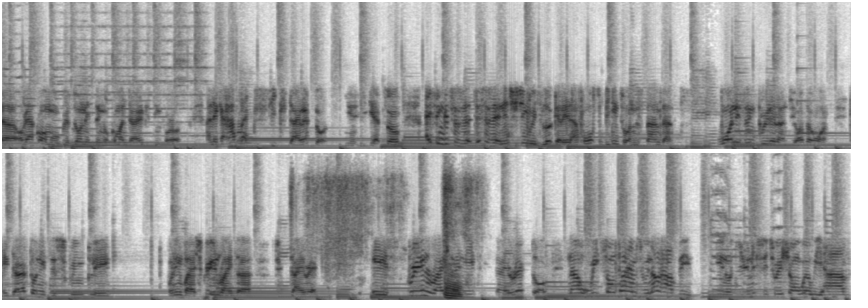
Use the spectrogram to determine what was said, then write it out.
uh, okay, come, we've done this thing, or come and direct this thing for us. And they can have like six directors, you, you get. So I think this is a, this is an interesting way to look at it and for us to begin to understand that one isn't greater than the other one. A director needs a screenplay written by a screenwriter to direct. A screenwriter mm. needs a director. Now we sometimes we now have the you know the unique situation where we have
